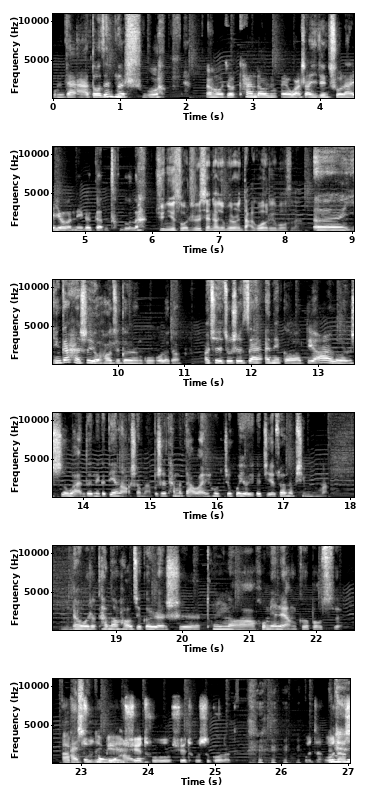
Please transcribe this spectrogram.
我们大家都在那说。然后就看到那网上已经出来有那个梗图了。据你所知，现场有没有人打过这个 boss 呢？嗯，应该还是有好几个人过了的。而且就是在那个第二轮试玩的那个电脑上嘛，不是他们打完以后就会有一个结算的屏幕嘛。然后我是看到好几个人是通了后面两个 boss，还是很厉害。学徒学徒是过了的。我当我当时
